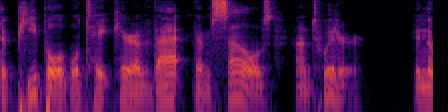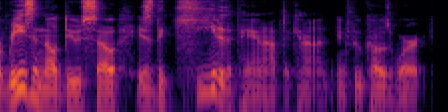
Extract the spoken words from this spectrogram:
The people will take care of that themselves on Twitter. And the reason they'll do so is the key to the panopticon in Foucault's work.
